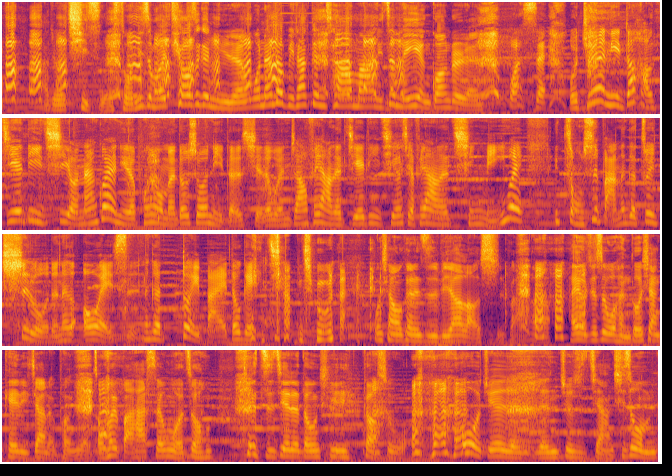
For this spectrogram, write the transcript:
他就会气死了，说：“你怎么会挑这个女人？我难道比他更差吗？你这没眼光的人！”哇塞，我觉得你都好接地气哦，难怪你的朋友们都说你的写的文章非常的接地气，而且非常的亲民，因为你总是把那个最赤裸的那个 OS 那个对白都给讲出来。我想我可能只是比较老实吧。啊，还有就是我很多像 Kelly 这样的朋友，总会把他生活中最直接的东西告诉我。不过我觉得人人就是这样。其实我们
